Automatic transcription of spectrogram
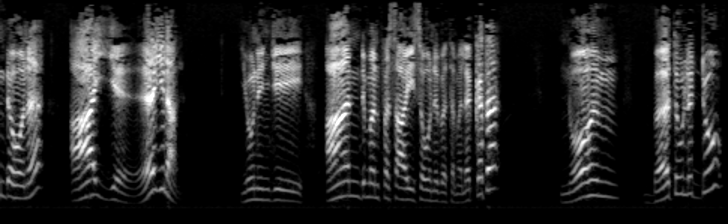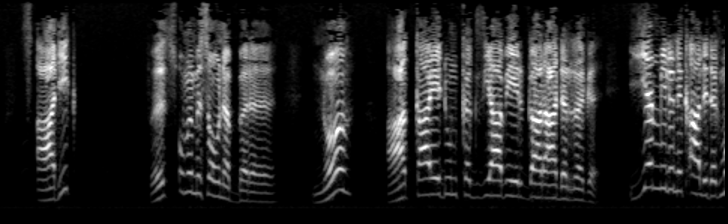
እንደሆነ አየ ይላል። ይሁን እንጂ አንድ መንፈሳዊ ሰውን በተመለከተ ኖህም በትውልዱ ጻዲቅ ፍጹምም ሰው ነበረ። ኖህ አካሄዱን ከእግዚአብሔር ጋር አደረገ የሚልን ቃል ደግሞ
